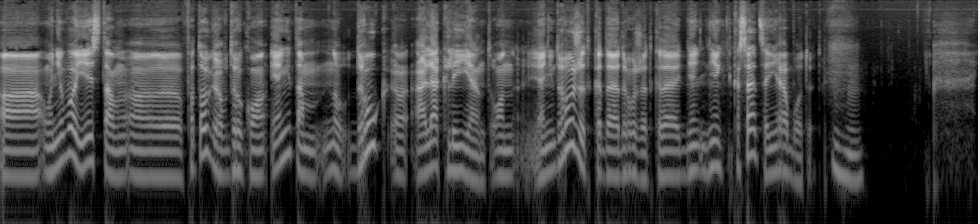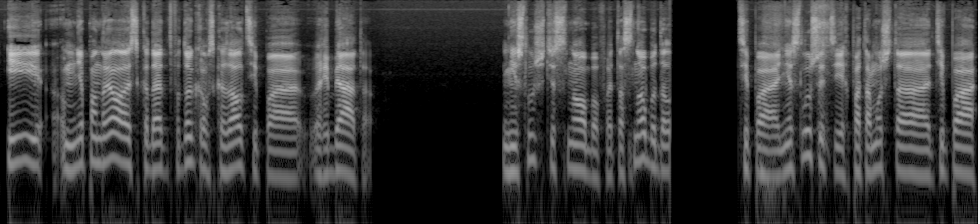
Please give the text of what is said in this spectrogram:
А, у него есть там э, фотограф, друг, он, и они там, ну, друг э, а-ля клиент. Он, они дружат, когда дружат, когда ден- денег не касается, они работают. Мгм. И мне понравилось, когда этот фотограф сказал, типа, ребята, не слушайте снобов, это снобы дол- Типа, не слушайте их, потому что, типа,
